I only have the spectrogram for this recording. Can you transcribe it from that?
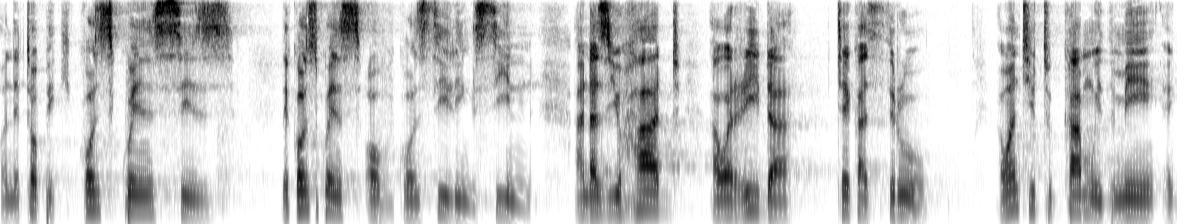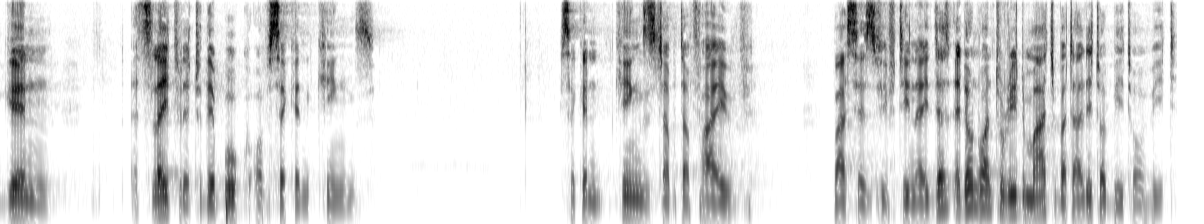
on the topic consequences, the consequence of concealing sin. And as you heard our reader take us through, I want you to come with me again uh, slightly to the book of Second Kings. Second Kings chapter 5, verses 15. I, just, I don't want to read much, but a little bit of it.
